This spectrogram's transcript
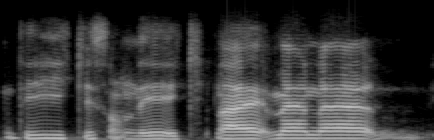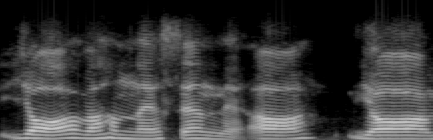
det gick ju som det gick. Nej, men eh, ja, vad hamnade jag sen? Ja, jag,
